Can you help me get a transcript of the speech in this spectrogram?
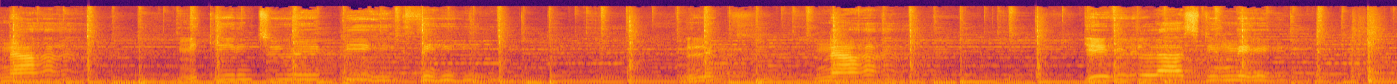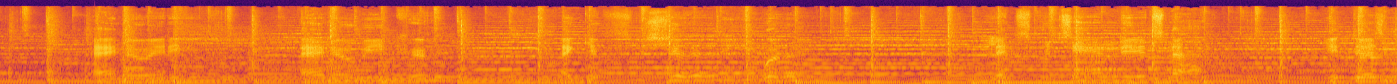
now make it into a big thing. Let's now get lost in it. I know it is, I know we could. I guess we surely were. Let's pretend it's not, it doesn't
